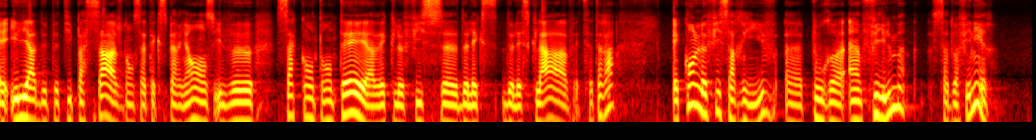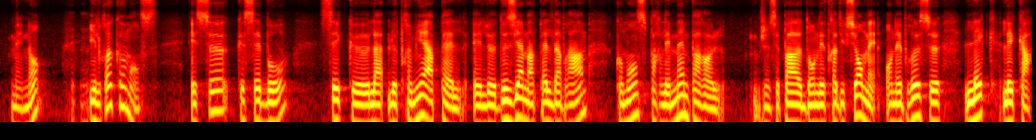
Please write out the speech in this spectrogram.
Et il y a de petits passages dans cette expérience. Il veut s'accontenter avec le fils de l'esclave, etc. Et quand le fils arrive pour un film, ça doit finir. Mais non, il recommence. Et ce que c'est beau, c'est que le premier appel et le deuxième appel d'Abraham commencent par les mêmes paroles. Je ne sais pas dans les traductions, mais en hébreu, ce lek, leka,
